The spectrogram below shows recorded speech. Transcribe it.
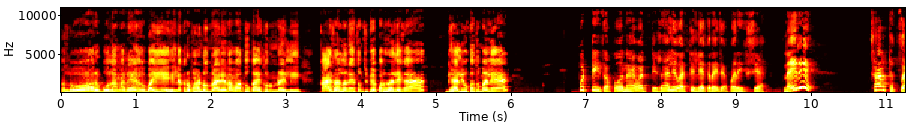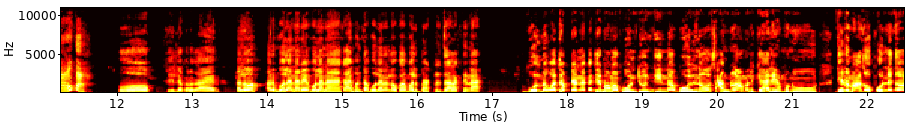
हॅलो अरे बोला ना रे. अहो, बाई हे लेकर भांडून राहिले ना तू काय करून राहिली? काय झालं रे? तुमचे पेपर झाले का? घ्यायला येऊ का तुम्हाला? पुट्टीचा फोन आहे वाटते. झाली वाटते लेकराच्या परीक्षा. नाही रे? सार्थकचा आहे का? हो ते लेकर काय हॅलो अरे बोला ना रे बोला ना. काय म्हणता बोला ना लवकर. मला फॅक्टरीत जावं लागते ना. बोल ना व चपट्यांना कधी? मामा फोन घेऊन देईन ना बोल ना. सांग ना आम्हाला घ्यायला ये म्हणून. दे ना माझा फोन नाही तर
